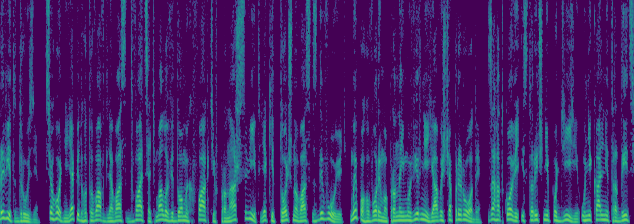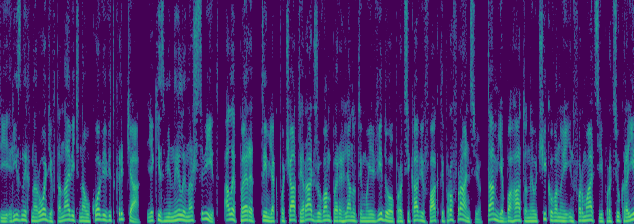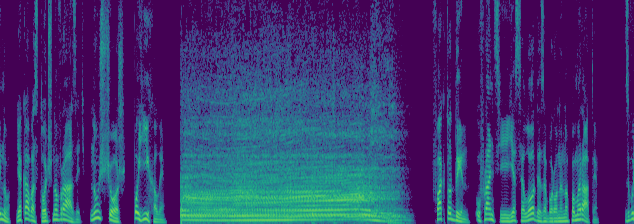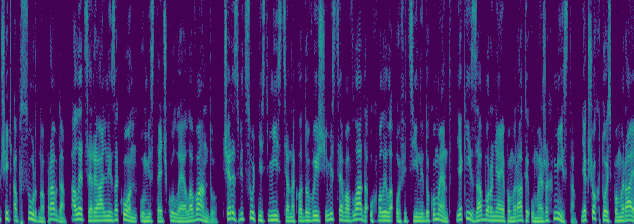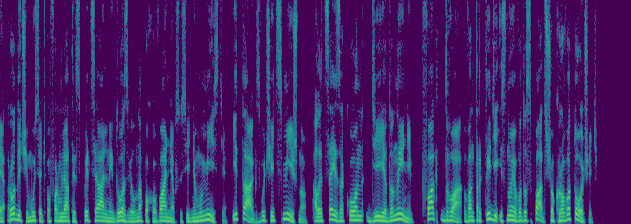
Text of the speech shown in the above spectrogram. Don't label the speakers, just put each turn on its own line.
Привіт, друзі! Сьогодні я підготував для вас 20 маловідомих фактів про наш світ, які точно вас здивують. Ми поговоримо про неймовірні явища природи, загадкові історичні події, унікальні традиції різних народів та навіть наукові відкриття, які змінили наш світ. Але перед тим як почати, раджу вам переглянути моє відео про цікаві факти про Францію. Там є багато неочікуваної інформації про цю країну, яка вас точно вразить. Ну що ж, поїхали. Факт 1. У Франції є село, де заборонено помирати. Звучить абсурдно, правда? Але це реальний закон у містечку Ле-Лаванду. Через відсутність місця на кладовищі місцева влада ухвалила офіційний документ, який забороняє помирати у межах міста. Якщо хтось помирає, родичі мусять оформляти спеціальний дозвіл на поховання в сусідньому місті. І так звучить смішно, але цей закон діє донині. Факт 2. в Антарктиді існує водоспад, що кровоточить.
